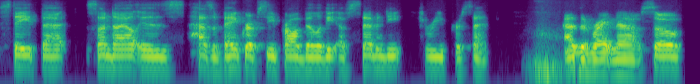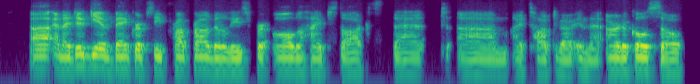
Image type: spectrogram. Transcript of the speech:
state that Sundial is has a bankruptcy probability of 73% as of right now. So, uh, and I did give bankruptcy pro- probabilities for all the hype stocks that um, I talked about in that article. So,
